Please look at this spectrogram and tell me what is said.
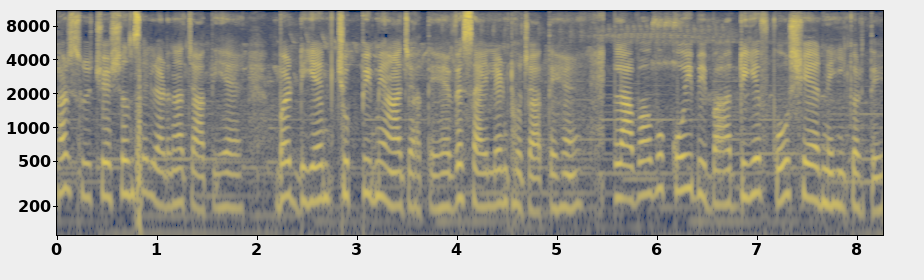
हर सिचुएशन से लड़ना चाहती है बट डीएम चुप्पी में आ जाते हैं, वे साइलेंट हो जाते हैं। अलावा वो कोई भी बात डीएफ को शेयर नहीं करते।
